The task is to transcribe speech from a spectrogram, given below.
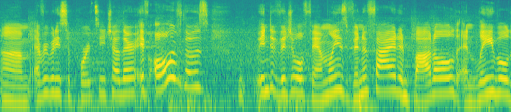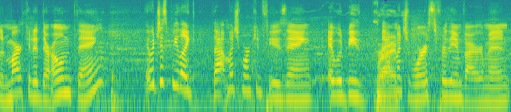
Um, everybody supports each other. If all of those individual families vinified and bottled and labeled and marketed their own thing, it would just be like that much more confusing. It would be Right. that much worse for the environment.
